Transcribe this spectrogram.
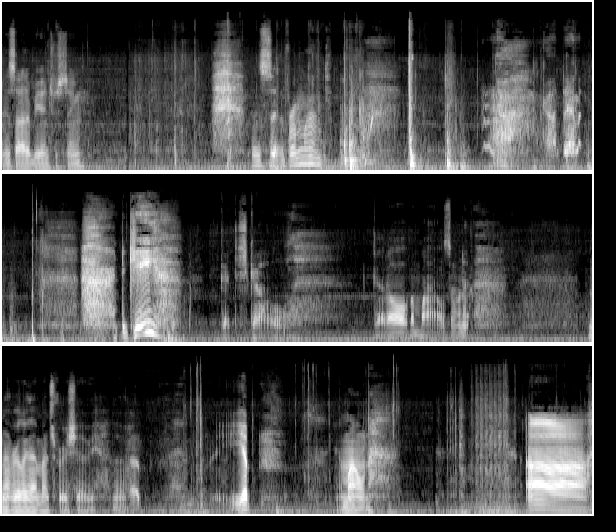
This ought to be interesting. Been sitting for a month. God damn it. The key. Got the skull. Got all the miles on it. Not really that much for a Chevy. though. Yep. Come on. Ah.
